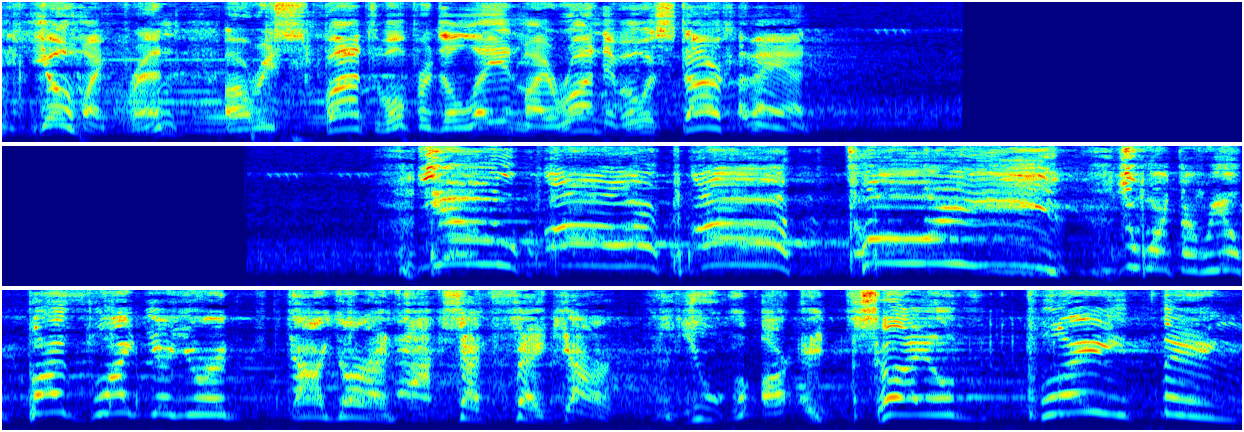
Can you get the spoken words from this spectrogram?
And you, my friend, are responsible for delaying my rendezvous with Star Command. You are a toy! You aren't the real Buzz Lightyear. You're, uh, you're an action figure. You are a child's plaything.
